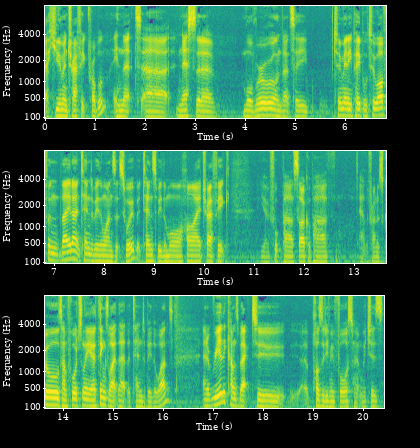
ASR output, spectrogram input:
a human traffic problem in that uh, nests that are more rural and don't see too many people too often, they don't tend to be the ones that swoop. It tends to be the more high traffic, you know, footpath, cycle path, out the front of schools, unfortunately, you know, things like that that tend to be the ones. And it really comes back to uh, positive enforcement, which is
